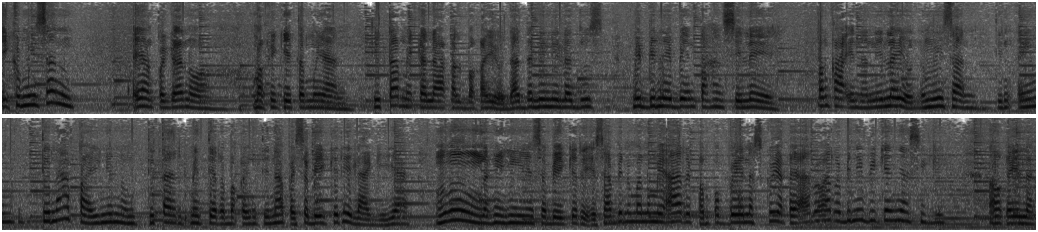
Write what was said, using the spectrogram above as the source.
Eh, kuminsan, ayan, pag ano, makikita mo yan. Tita, may kalakal ba kayo? Dadali nila doon. May binibentahan sila eh. Pangkainan nila yun. Minsan, tin, ayun, tinapay, yun, tita, may tira ba kayong tinapay? Sa bakery, lagi yan. Mm, nanghihingi yan sa bakery. Eh, sabi naman ng may-ari, pampabuenas ko yan, kaya araw-araw binibigyan niya, sige, okay lang.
